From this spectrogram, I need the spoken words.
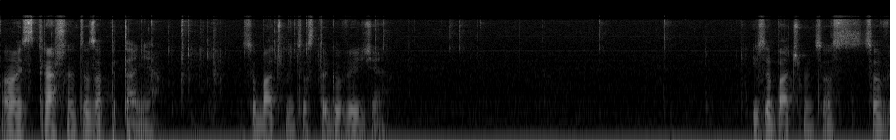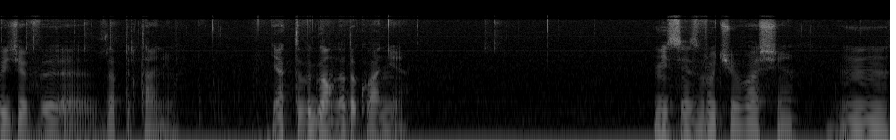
Oj, straszne to zapytanie. Zobaczmy, co z tego wyjdzie. I zobaczmy, co, co wyjdzie w zapytaniu. Jak to wygląda dokładnie. Nic nie zwrócił, właśnie. Mm.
